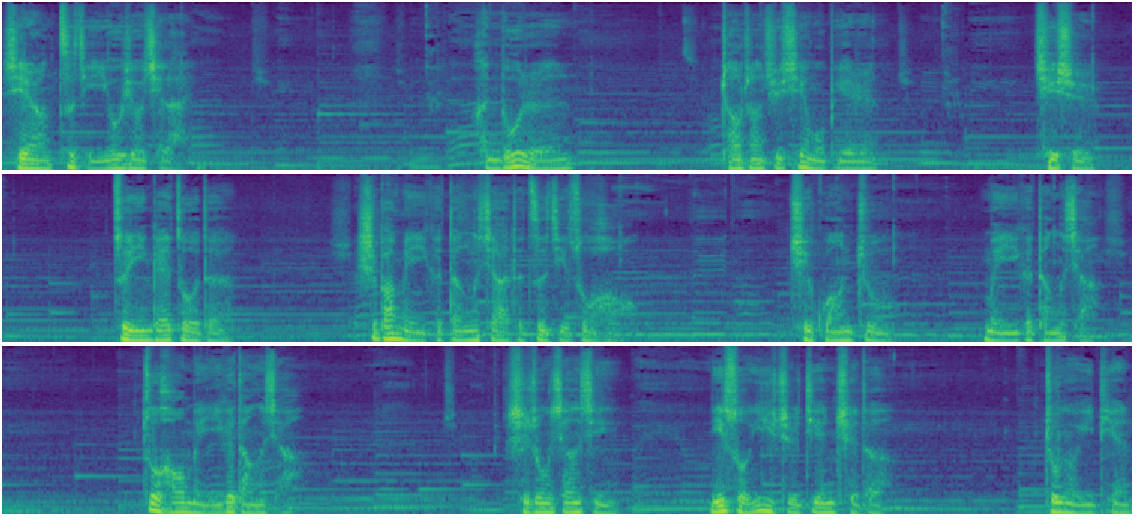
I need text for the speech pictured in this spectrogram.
先让自己优秀起来。很多人常常去羡慕别人，其实最应该做的。是把每一个当下的自己做好，去关注每一个当下，做好每一个当下。始终相信，你所一直坚持的，终有一天，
